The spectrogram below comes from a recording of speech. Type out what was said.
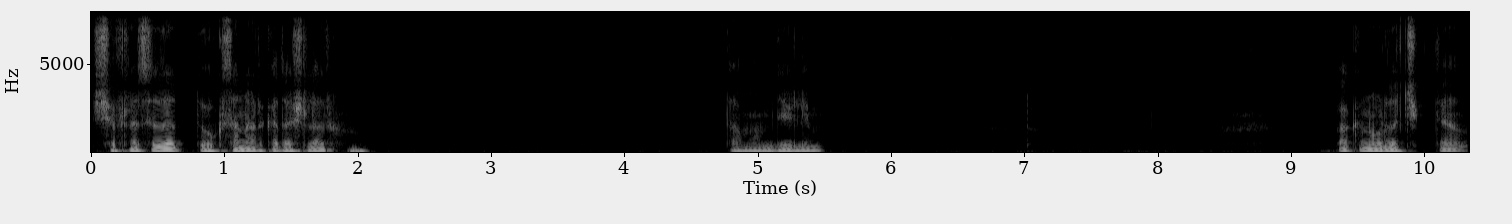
Şifresi de 90 arkadaşlar. Tamam diyelim. Bakın orada çıktı.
